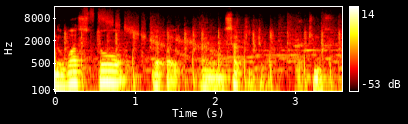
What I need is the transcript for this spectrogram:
伸ばすとやっぱりあのさっきときます。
